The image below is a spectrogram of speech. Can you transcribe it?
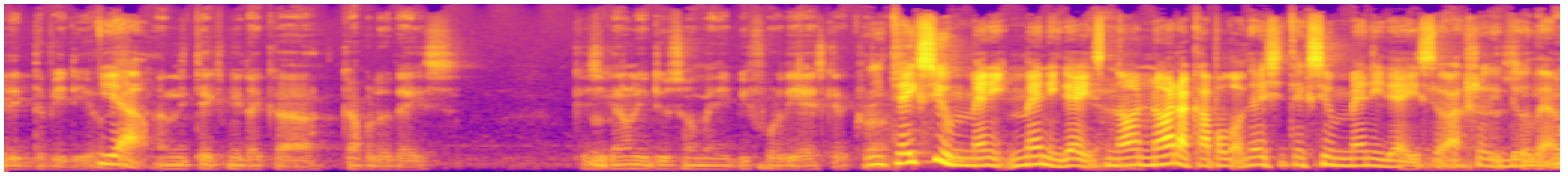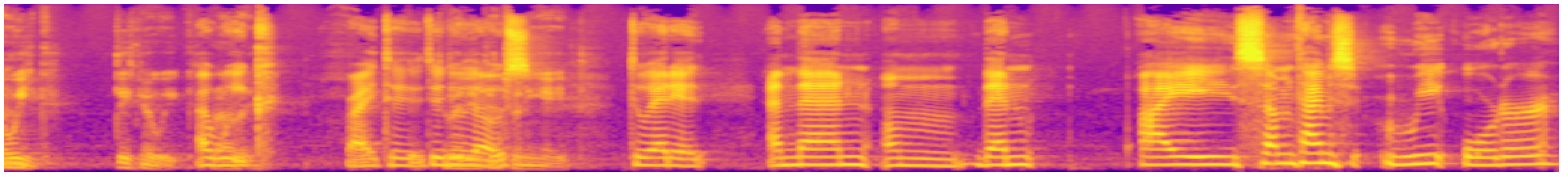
edit the videos. Yeah. And it takes me like a couple of days, because you can only do so many before the ice get crossed. It takes you many many days, not not a couple of days. It takes you many days to actually do So them. A week. takes me a week. A probably, week, right? To to to do those. 28. to edit and then um then i sometimes reorder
